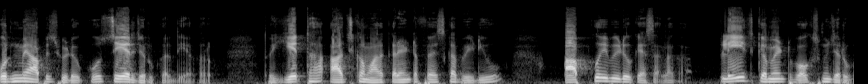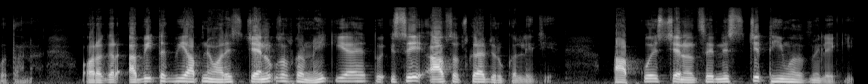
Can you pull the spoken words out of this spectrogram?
उनमें आप इस वीडियो को शेयर ज़रूर कर दिया करो। तो ये था आज का हमारा करेंट अफेयर्स का वीडियो आपको ये वीडियो कैसा लगा? प्लीज़ कमेंट बॉक्स में ज़रूर बताना। और अगर अभी तक भी आपने हमारे इस चैनल को सब्सक्राइब नहीं किया है तो इसे आप सब्सक्राइब ज़रूर कर लीजिए। आपको इस चैनल से निश्चित ही मदद मिलेगी।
